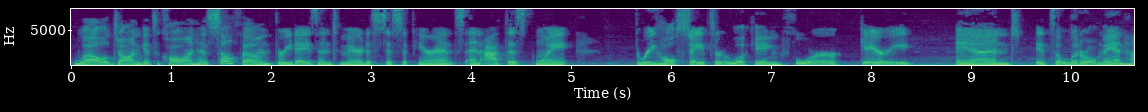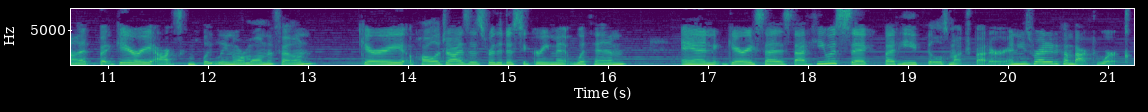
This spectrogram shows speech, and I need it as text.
Well, John gets a call on his cell phone three days into Meredith's disappearance, and at this point, three whole states are looking for Gary, and it's a literal manhunt, but Gary acts completely normal on the phone. Gary apologizes for the disagreement with him, and Gary says that he was sick, but he feels much better and he's ready to come back to work.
